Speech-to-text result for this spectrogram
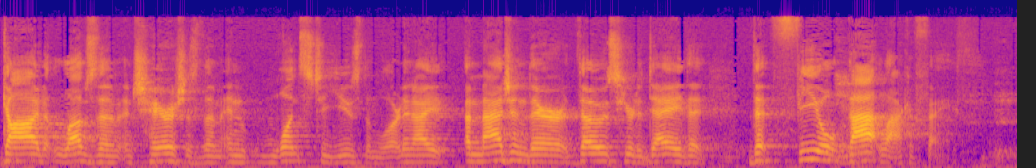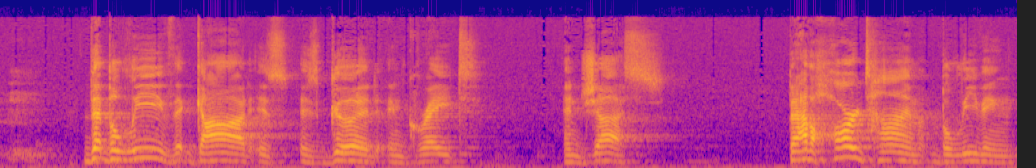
God loves them and cherishes them and wants to use them, Lord. And I imagine there are those here today that, that feel that lack of faith, that believe that God is, is good and great and just, but have a hard time believing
